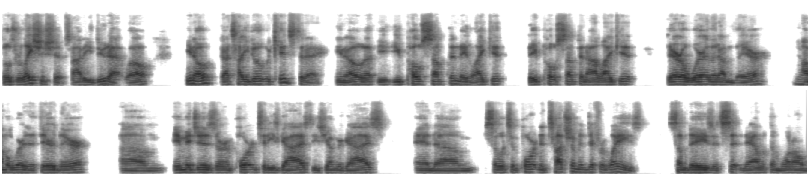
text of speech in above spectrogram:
those relationships? How do you do that? Well, you know, that's how you do it with kids today. You know, you, you post something, they like it. They post something, I like it. They're aware that I'm there. Yeah. I'm aware that they're there. Um, images are important to these guys, these younger guys. And um, so it's important to touch them in different ways. Some days it's sitting down with them one on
